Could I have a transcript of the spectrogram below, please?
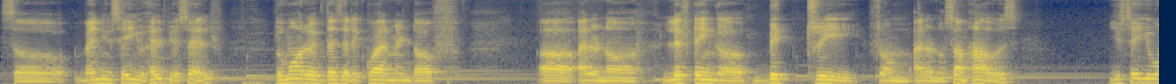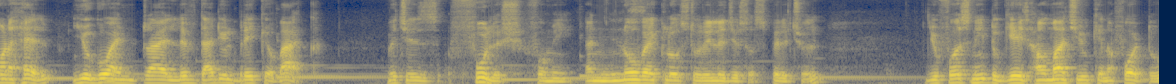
so when you say you help yourself tomorrow if there's a requirement of uh, i don't know lifting a big tree from i don't know some house you say you want to help you go and try and lift that you'll break your back which is foolish for me and nowhere close to religious or spiritual. You first need to gauge how much you can afford to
